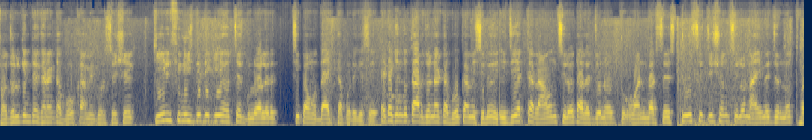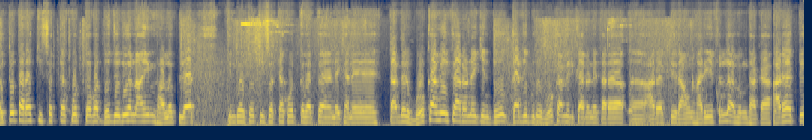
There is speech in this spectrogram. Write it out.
সজল কিন্তু এখানে একটা বোকামি করছে, সে কিল ফিনিশ দিতে গিয়ে হচ্ছে গ্লোয়ালের চিপা মধ্যে একটা পড়ে গেছে। এটা কিন্তু তার জন্য একটা বোকামি ছিল। এই যে একটা রাউন্ড ছিল, তাদের জন্য ওয়ান ভার্সেস টু সিচুয়েশন ছিল নাইমের জন্য। হয়তো তারা কিছু একটা করতে পারতো, যদিও নাইম ভালো প্লেয়ার কিন্তু হয়তো কিছু একটা করতে পারতো। And এখানে তাদের বোকামির কারণে কিন্তু, গাজীপুরের বোকামির কারণে তারা আরও একটি রাউন্ড হারিয়ে ফেলল এবং ঢাকা আরও একটি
